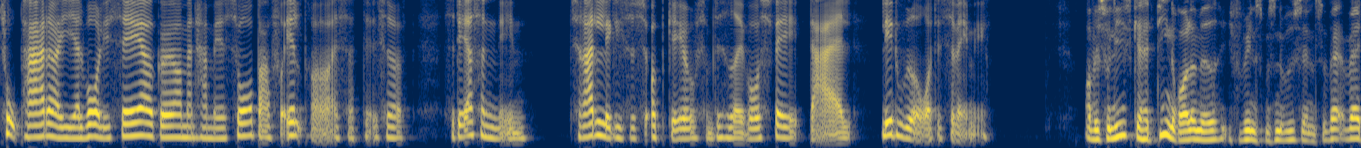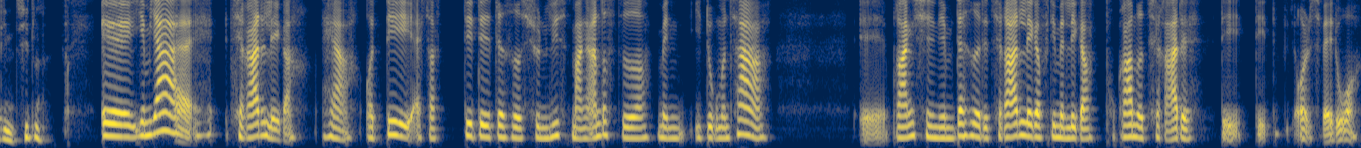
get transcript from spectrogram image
to parter i alvorlige sager at gøre, man har med sårbare forældre, altså, det, så, så det er sådan en tilrettelæggelsesopgave, som det hedder i vores fag, der er lidt ud over det sædvanlige. Og hvis vi lige skal have din rolle med i forbindelse med sådan en udsendelse, hvad, hvad er din titel? Øh, jamen, jeg er tilrettelægger her, og det, altså, det det, der hedder journalist mange andre steder, men i dokumentar øh, jamen, der hedder det tilrettelægger, fordi man lægger programmet til rette. Det, det er et svært ord.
